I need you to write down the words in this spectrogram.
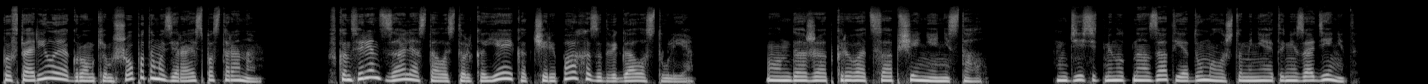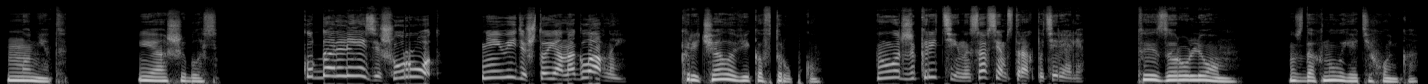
повторила я громким шепотом, озираясь по сторонам. В конференц-зале осталась только я и как черепаха задвигала стулья. Он даже открывать сообщение не стал. Десять минут назад я думала, что меня это не заденет. Но нет. Я ошиблась. Куда лезешь, урод? Не видишь, что я на главной? кричала Вика в трубку. Вот же кретины, совсем страх потеряли. Ты за рулем, вздохнула я тихонько.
